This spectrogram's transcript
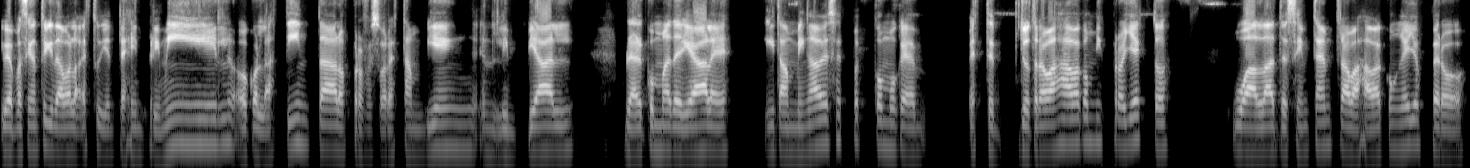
y básicamente ayudaba a los estudiantes a imprimir o con las tintas, los profesores también en limpiar, bregar con materiales y también a veces pues como que este, yo trabajaba con mis proyectos while at the same time trabajaba con ellos, pero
